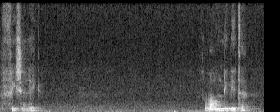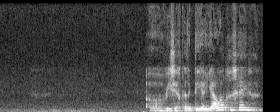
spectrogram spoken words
Viezerik. Gewoon die witte. Oh, wie zegt dat ik die aan jou heb gegeven?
